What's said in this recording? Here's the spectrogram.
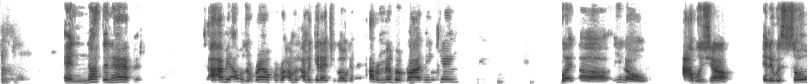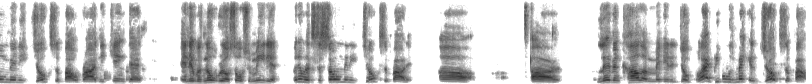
and nothing happened. I, mean, I was around for. I'm, I'm gonna get at you, Logan. I remember Rodney King, but uh, you know, I was young, and there was so many jokes about Rodney King that, and there was no real social media, but it was just so many jokes about it. Uh, uh, Living Color made a joke. Black people was making jokes about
